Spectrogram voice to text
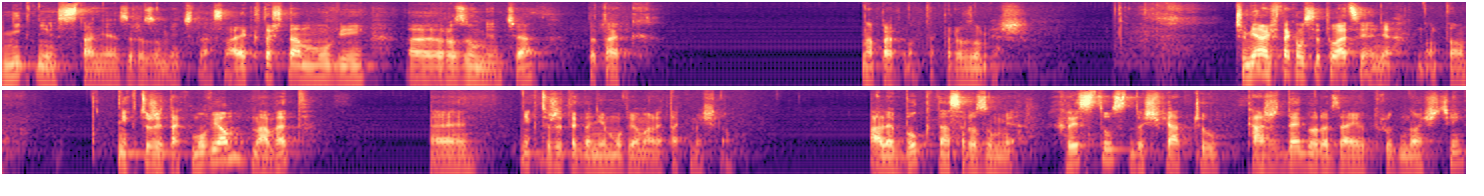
Nikt nie jest w stanie zrozumieć nas. A jak ktoś nam mówi, e, rozumiem cię, to tak na pewno tak rozumiesz. Czy miałeś taką sytuację? Nie. No to niektórzy tak mówią nawet. E, niektórzy tego nie mówią, ale tak myślą ale Bóg nas rozumie. Chrystus doświadczył każdego rodzaju trudności,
